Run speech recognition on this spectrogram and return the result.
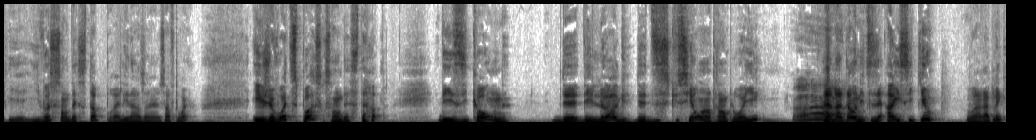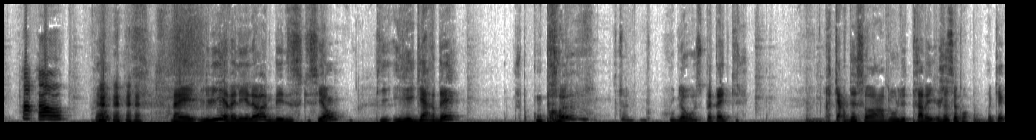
Puis, euh, il va sur son desktop pour aller dans un software. Et je vois-tu pas sur son desktop des icônes, de, des logs de discussion entre employés? Ah! Hein, dans le temps, on utilisait ICQ. Vous vous en rappelez? Hein? ben, lui, il avait les logs des discussions, puis il les gardait, je sais pas, comme preuve. Who knows? Peut-être qu'il regardait ça en- au lieu de travailler. Je sais pas. OK?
